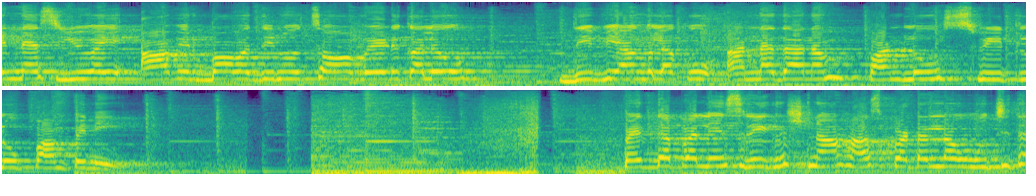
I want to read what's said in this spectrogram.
ఎన్ఎస్యుఐ ఆవిర్భావ దినోత్సవ వేడుకలు దివ్యాంగులకు అన్నదానం పండ్లు స్వీట్లు పంపిణీ. పెద్దపల్లి శ్రీకృష్ణ హాస్పిటల్లో ఉచిత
